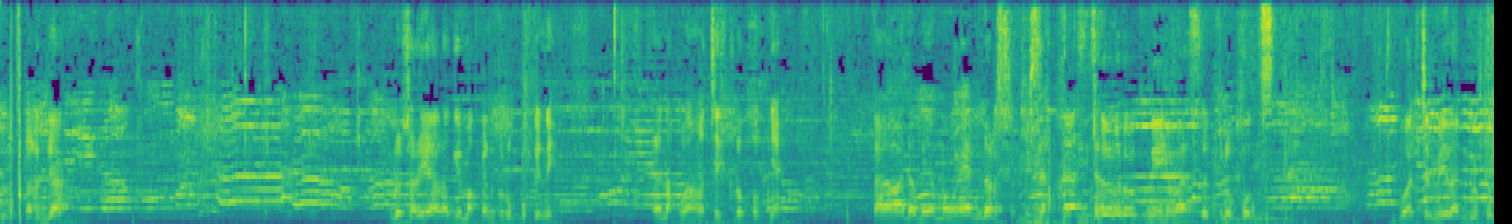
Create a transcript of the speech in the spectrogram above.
Belum kerja Udah saya lagi makan kerupuk ini. Enak banget sih kerupuknya. Kalau ada yang mau endorse bisa masuk nih masuk kerupuk. Buat cemilan kerupuk.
